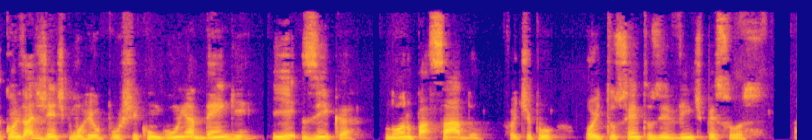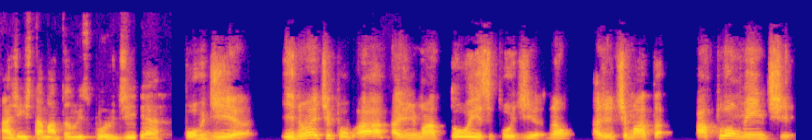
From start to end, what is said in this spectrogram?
a quantidade de gente que morreu por chikungunya, dengue e zika no ano passado foi tipo 820 pessoas. A gente tá matando isso por dia. Por dia. E não é tipo, ah, a gente matou isso por dia. Não. A gente mata atualmente.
